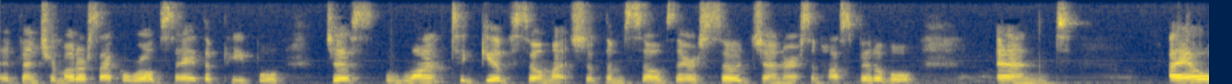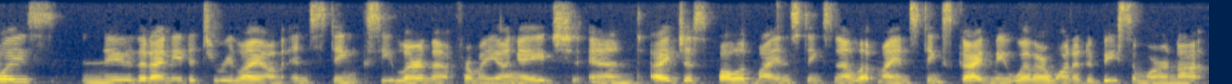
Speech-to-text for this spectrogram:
adventure motorcycle world say. The people just want to give so much of themselves. They are so generous and hospitable. And I always knew that I needed to rely on instincts. You learn that from a young age, and I just followed my instincts and I let my instincts guide me whether I wanted to be somewhere or not.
